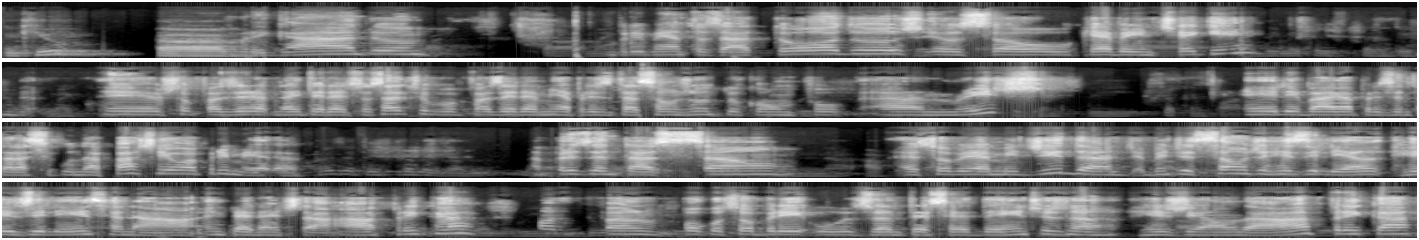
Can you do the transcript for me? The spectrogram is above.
Thank you. Uh, Obrigado. Cumprimentos a todos. Eu sou Kevin Chegui. Eu estou fazendo da Internet Society. vou fazer a minha apresentação junto com o Rich. Ele vai apresentar a segunda parte e eu a primeira. A apresentação é sobre a medida, a medição de resiliência na internet da África, falando um pouco sobre os antecedentes na região da África.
